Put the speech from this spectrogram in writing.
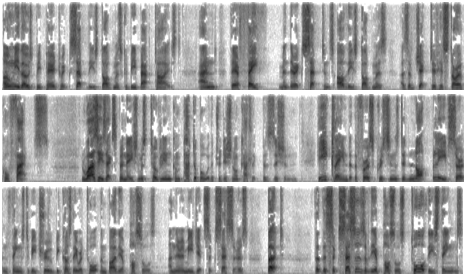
Only those prepared to accept these dogmas could be baptized, and their faith meant their acceptance of these dogmas as objective historical facts. Loisy's explanation was totally incompatible with the traditional Catholic position. He claimed that the first Christians did not believe certain things to be true because they were taught them by the apostles and their immediate successors, but that the successors of the apostles taught these things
